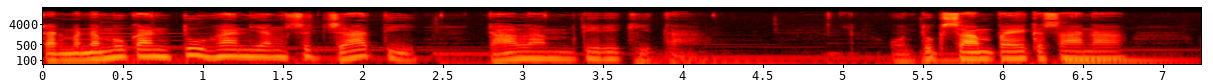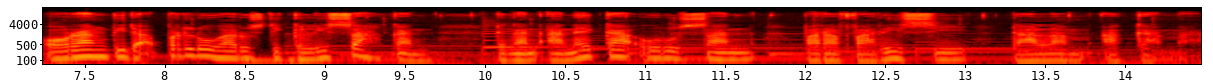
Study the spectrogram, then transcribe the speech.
dan menemukan Tuhan yang sejati dalam diri kita. Untuk sampai ke sana, orang tidak perlu harus digelisahkan dengan aneka urusan para Farisi dalam agama.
